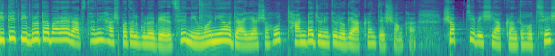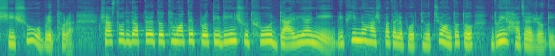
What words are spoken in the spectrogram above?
শীতের তীব্রতা বাড়ায় রাজধানীর হাসপাতালগুলোয় বেড়েছে নিউমোনিয়া ও ডায়রিয়া সহ ঠান্ডাজনিত রোগে আক্রান্তের সংখ্যা। সবচেয়ে বেশি আক্রান্ত হচ্ছে শিশু ও বৃদ্ধরা। স্বাস্থ্য অধিদপ্তরের তথ্য মতে প্রতিদিন শুধু ডায়রিয়া নিয়েই বিভিন্ন হাসপাতালে ভর্তি হচ্ছে অন্তত দুই হাজার রোগী।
